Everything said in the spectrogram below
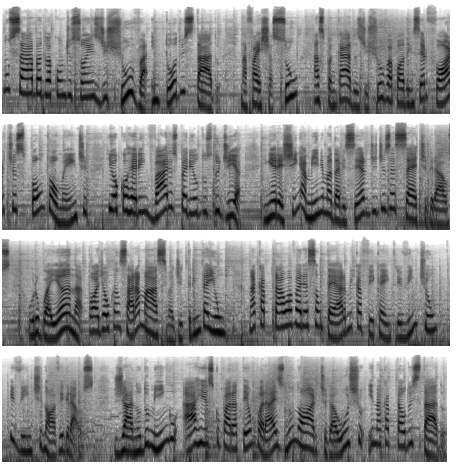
No sábado, há condições de chuva em todo o estado. Na faixa sul, as pancadas de chuva podem ser fortes pontualmente e ocorrer em vários períodos do dia. Em Erechim, a mínima deve ser de 17 graus. Uruguaiana pode alcançar a máxima de 31. Na capital, a variação térmica fica entre 21 e 29 graus. Já no domingo, há risco para temporais no norte gaúcho e na capital do estado.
